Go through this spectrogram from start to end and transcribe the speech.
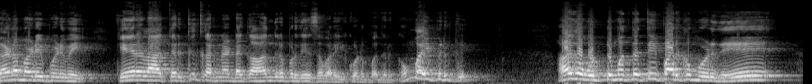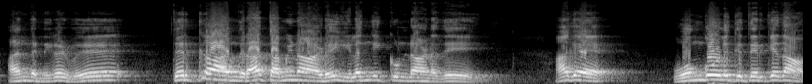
கனமழை பொழிவை கேரளா தெற்கு கர்நாடகா ஆந்திர பிரதேசம் வரை கொடுப்பதற்கும் வாய்ப்பு இருக்கு. ஆக ஒட்டுமொத்தத்தை பார்க்கும் பொழுது அந்த நிகழ்வு தெற்கு ஆந்திரா தமிழ்நாடு இலங்கைக்குண்டானது. ஆக ஒங்கோலுக்கு தெற்கே தான்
